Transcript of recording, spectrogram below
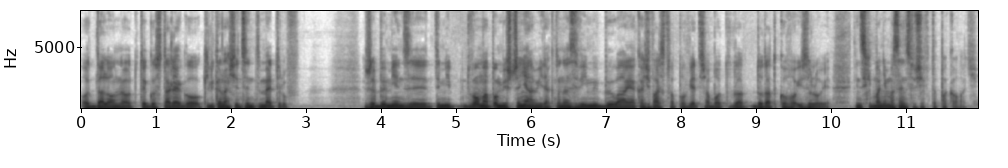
oddalone od tego starego kilkanaście centymetrów. Żeby między tymi dwoma pomieszczeniami, tak to nazwijmy, była jakaś warstwa powietrza, bo to dodatkowo izoluje. Więc chyba nie ma sensu się w to pakować.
